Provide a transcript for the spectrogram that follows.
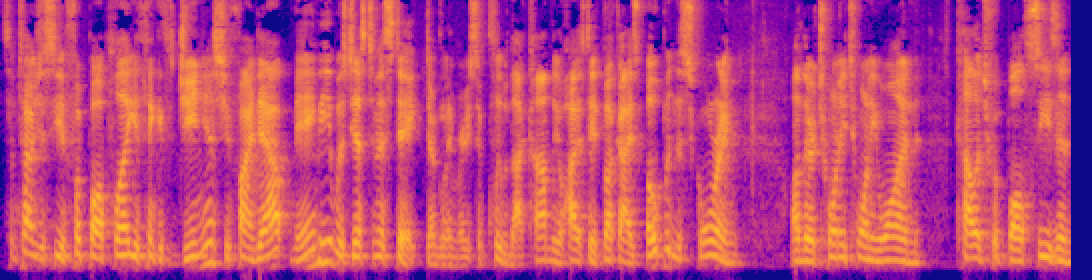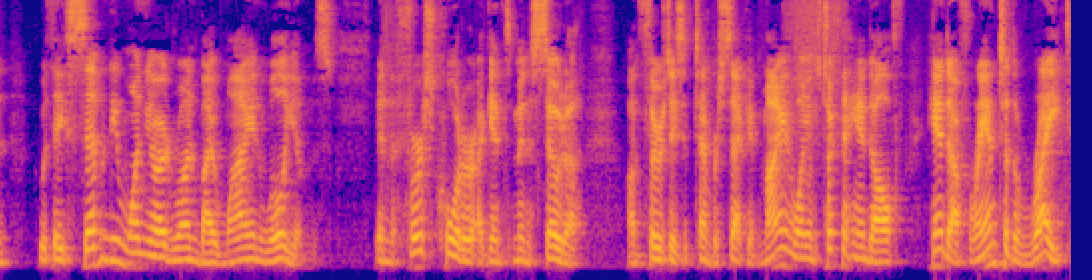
Sometimes you see a football play, you think it's genius, you find out maybe it was just a mistake. Doug Lesmerises of Cleveland.com. The Ohio State Buckeyes opened the scoring on their 2021 college football season with a 71 yard run by Miyan Williams in the first quarter against Minnesota on Thursday, September 2nd. Miyan Williams took the handoff, handoff, ran to the right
